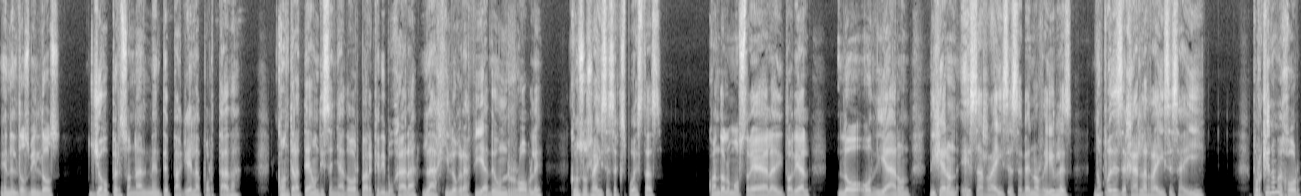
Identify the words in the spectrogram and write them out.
en el 2002, yo personalmente pagué la portada. Contraté a un diseñador para que dibujara la gilografía de un roble con sus raíces expuestas. Cuando lo mostré a la editorial, lo odiaron. Dijeron, esas raíces se ven horribles. No puedes dejar las raíces ahí. ¿por qué no mejor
